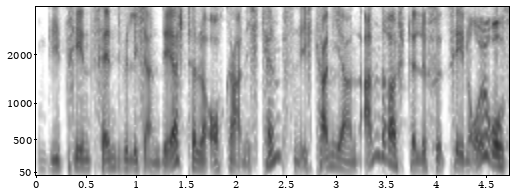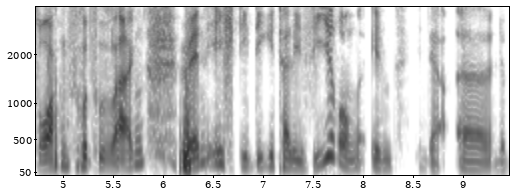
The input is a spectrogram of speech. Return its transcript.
um die 10 Cent will ich an der Stelle auch gar nicht kämpfen. Ich kann ja an anderer Stelle für 10 Euro sorgen, sozusagen, wenn ich die Digitalisierung in, in, der, äh, in dem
